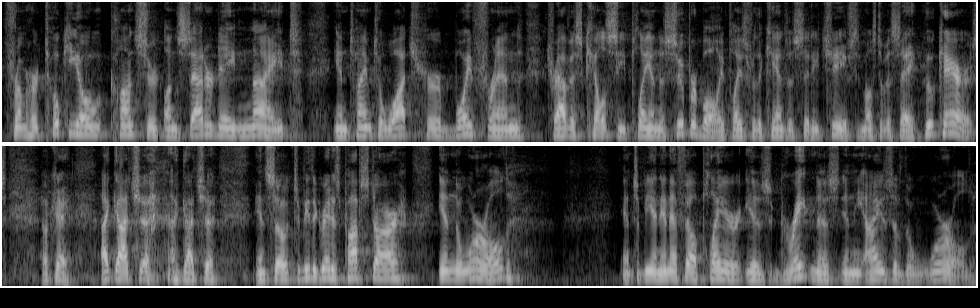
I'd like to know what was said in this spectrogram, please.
from her Tokyo concert on Saturday night in time to watch her boyfriend, Travis Kelce, play in the Super Bowl? He plays for the Kansas City Chiefs. Most of us say, Who cares? Okay, I gotcha. I gotcha. And so to be the greatest pop star in the world and to be an NFL player is greatness in the eyes of the world.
